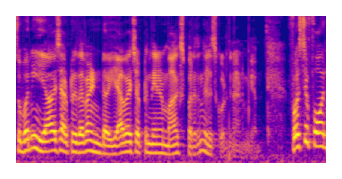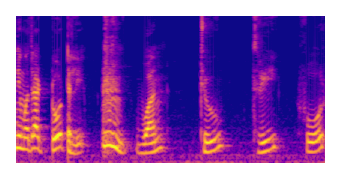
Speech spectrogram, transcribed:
ಸೊ ಬನ್ನಿ ಯಾವ ಚಾಪ್ಟರ್ ಇದಾವೆ ಆ್ಯಂಡ್ ಯಾವ ಚಾಪ್ಟರ್ ಏನೇನು ಮಾರ್ಕ್ಸ್ ಬರುತ್ತೆ ಅಂತ ತಿಳಿಸ್ಕೊಡ್ತೀನಿ ನಿಮಗೆ. ಫಸ್ಟ್ ಆಫ್ ಆಲ್ ನಿಮ್ಮ ಹತ್ರ totally one two three four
